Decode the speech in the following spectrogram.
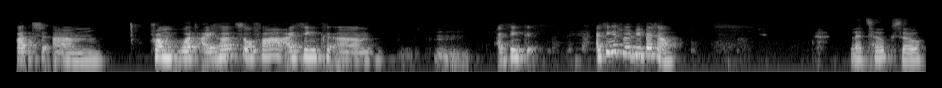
But um, from what I heard so far, I think um, I think I think it will be better. Let's hope so.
